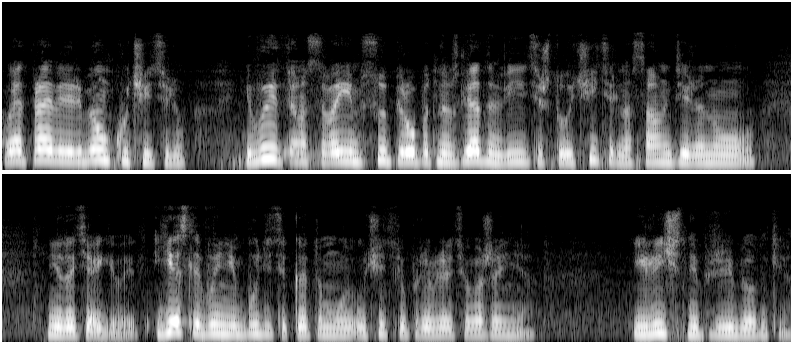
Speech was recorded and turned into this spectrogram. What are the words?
Вы отправили ребенка к учителю. И вы там своим суперопытным взглядом видите, что учитель на самом деле, ну, не дотягивает. Если вы не будете к этому учителю проявлять уважение и личные при ребенке,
